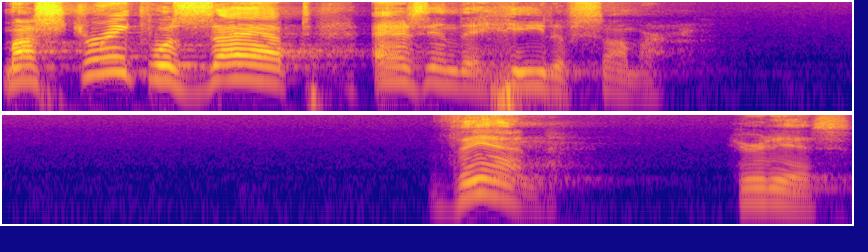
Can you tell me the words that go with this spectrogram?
My strength was zapped as in the heat of summer. Then, here it is.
